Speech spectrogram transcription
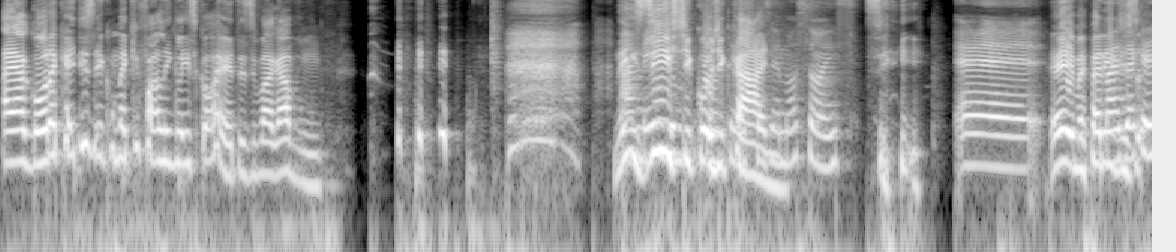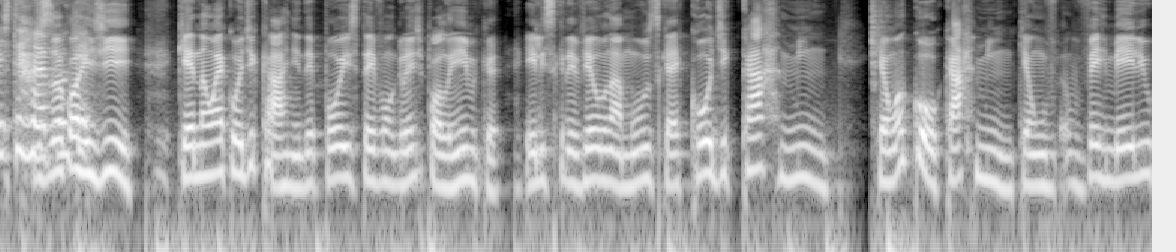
Aí agora quer dizer como é que fala inglês correto, esse vagabundo. Nem amigo, existe cor de carne. emoções. Sim. É, Ei, mas peraí, Mas a questão é só porque- corrigir, que não é cor de carne. Depois teve uma grande polêmica, ele escreveu na música, é cor de carmim, que é uma cor, carmim, que é um vermelho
